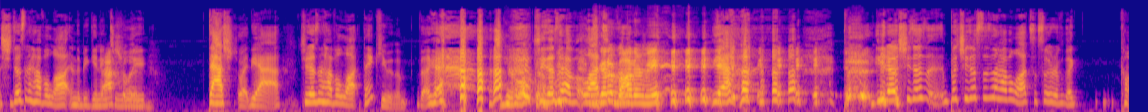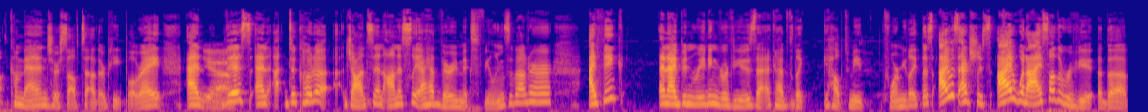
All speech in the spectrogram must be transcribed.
she doesn't have a lot in the beginning to really dash. Yeah, she doesn't have a lot. Thank you. You're welcome. She doesn't have a lot. It's gonna bother me. yeah, you know she doesn't, but she just doesn't have a lot to sort of like commend herself to other people, right? And yeah. this and uh, Dakota Johnson, honestly, I have very mixed feelings about her. I think, and I've been reading reviews that have like helped me formulate this. I was actually I when I saw the review the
